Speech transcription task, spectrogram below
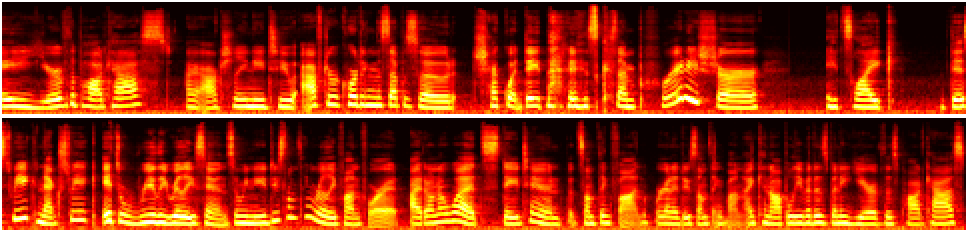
a year of the podcast. I actually need to, after recording this episode, check what date that is because I'm pretty sure it's like this week, next week. It's really, really soon. So we need to do something really fun for it. I don't know what. Stay tuned, but something fun. We're going to do something fun. I cannot believe it has been a year of this podcast.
